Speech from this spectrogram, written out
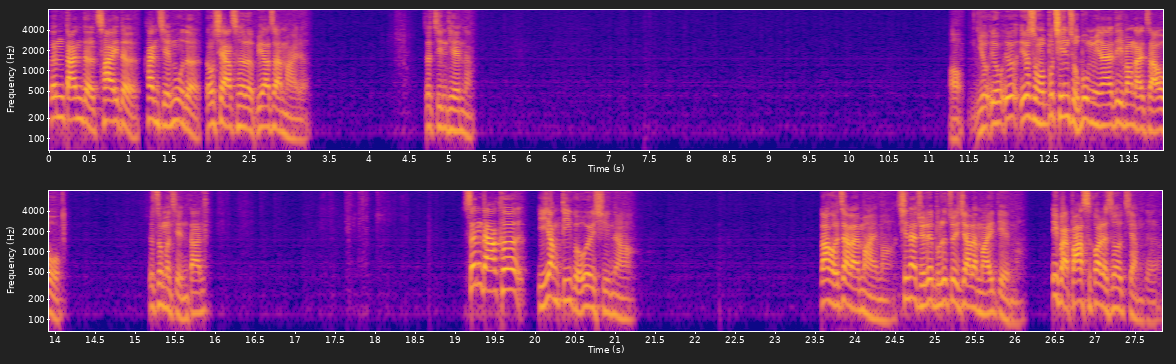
跟单的、猜的、看节目的都下车了，不要再买了。这今天呢？哦，有有有有什么不清楚、不明白的地方来找我，就这么简单。森达科一样低轨卫星啊。拉回再来买嘛，现在绝对不是最佳的买点嘛。一百八十块的时候讲的，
